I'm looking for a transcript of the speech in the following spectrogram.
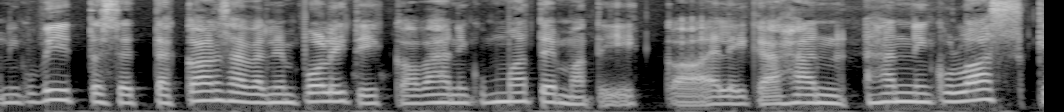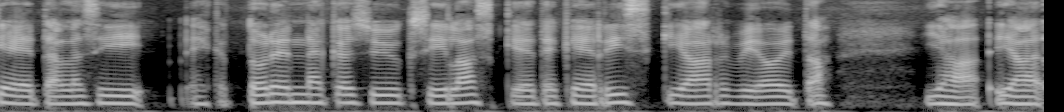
niin kuin viittasi, että kansainvälinen politiikka on vähän niin kuin matematiikkaa, eli hän, hän niin kuin laskee tällaisia ehkä todennäköisyyksiä, laskee, tekee riskiarvioita. Ja, ja,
